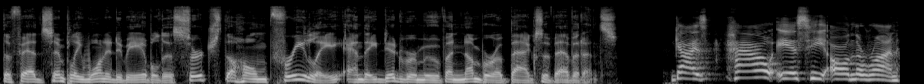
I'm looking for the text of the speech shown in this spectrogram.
The Fed simply wanted to be able to search the home freely, and they did remove a number of bags of evidence. Guys, how is he on the run?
